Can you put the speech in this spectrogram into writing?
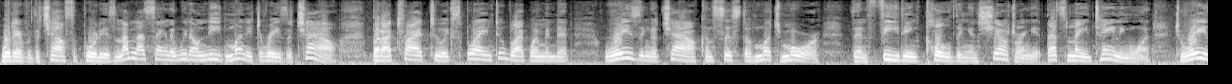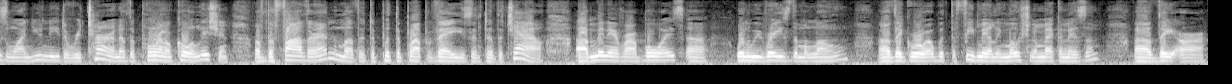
whatever the child support is. And I'm not saying that we don't need money to raise a child, but I try to explain to black women that raising a child consists of much more than feeding, clothing, and sheltering it. That's maintaining one. To raise one, you need a return of the parental coalition of the father and the mother to put the proper values into the child. Uh, many of our boys, uh, when we raise them alone. Uh, they grow up with the female emotional mechanism. Uh, they are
